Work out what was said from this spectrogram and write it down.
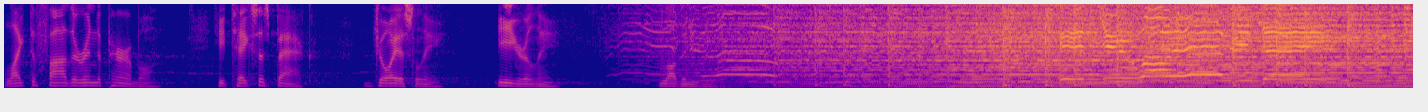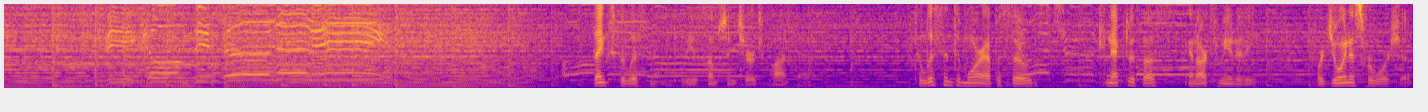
Like the Father in the parable, he takes us back joyously, eagerly, lovingly. In Thanks for listening to the Assumption Church podcast. To listen to more episodes, connect with us in our community, or join us for worship,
